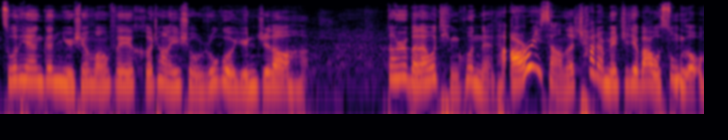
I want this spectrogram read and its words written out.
昨天跟女神王菲合唱了一首《如果云知道》哈。当时本来我挺困的，他嗷一嗓子，差点没直接把我送走。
